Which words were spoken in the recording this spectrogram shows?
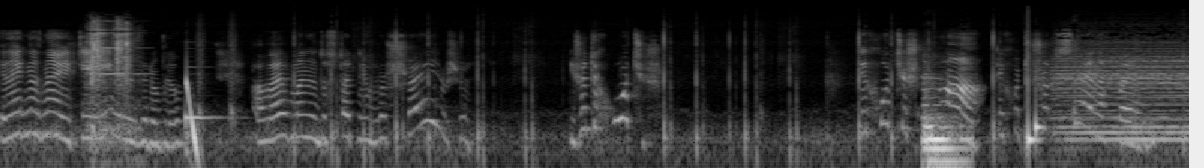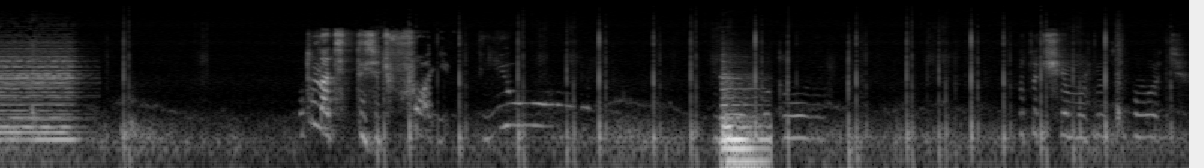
Я навіть не знаю, які я ігри зроблю. Але в мене достатньо грошей вже. І що ти хочеш? Ти хочеш. А, ти хочеш оце, напевно. 11 тисяч фанів. Йо. Готово. Що тут ще можна зробити?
